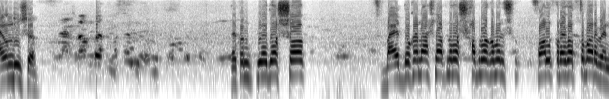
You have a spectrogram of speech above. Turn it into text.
এখন দুশো এখন প্রিয় দর্শক বাইরের দোকানে আসলে আপনারা সব রকমের ফল ক্রয় করতে পারবেন।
